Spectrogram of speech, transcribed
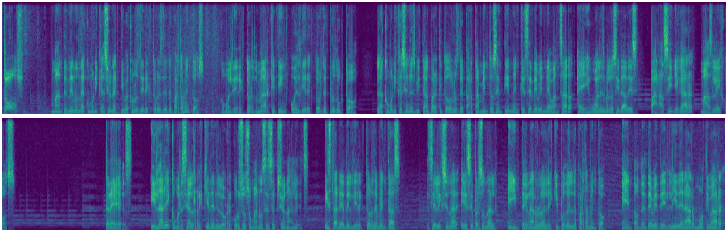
2 Mantener una comunicación activa con los directores de departamentos, como el director de marketing o el director de producto. La comunicación es vital para que todos los departamentos entiendan que se deben de avanzar a iguales velocidades para así llegar más lejos. 3. El área comercial requiere de los recursos humanos excepcionales. Es tarea del director de ventas seleccionar ese personal e integrarlo al equipo del departamento en donde debe de liderar, motivar,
